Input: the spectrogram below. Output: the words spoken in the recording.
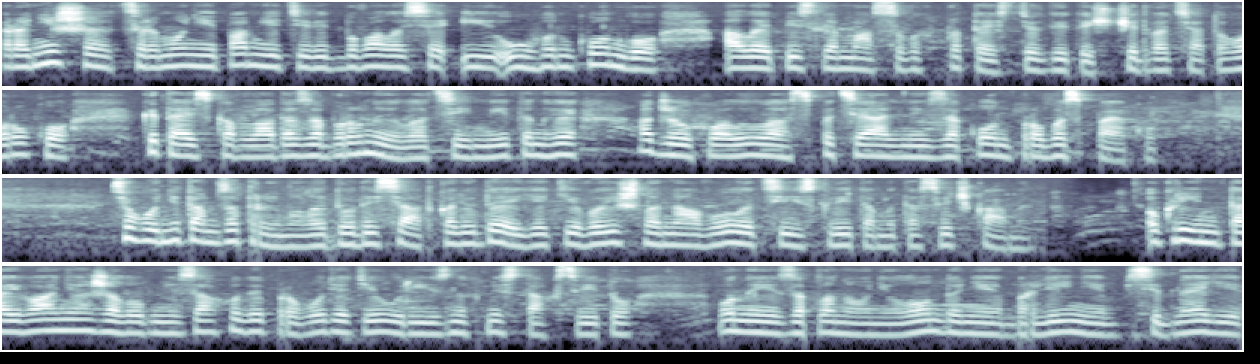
Раніше церемонії пам'яті відбувалися і у Гонконгу, але після масових протестів 2020 року китайська влада заборонила ці мітинги, адже ухвалила спеціальний закон про безпеку. Сьогодні там затримали до десятка людей, які вийшли на вулиці із квітами та свічками. Окрім Тайваня, жалобні заходи проводять і у різних містах світу. Вони заплановані у Лондоні, Берліні, Сіднеї,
